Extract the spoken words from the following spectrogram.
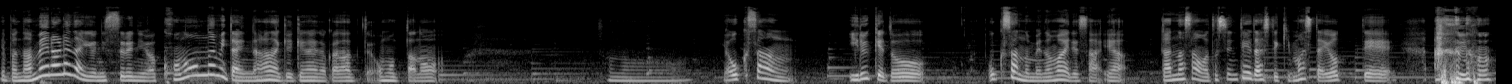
やっぱ舐められないようにするには、この女みたいにならなきゃいけないのかなって思ったの。その、いや、奥さんいるけど、奥さんの目の前でさ、いや、旦那さん私に手出してきましたよって、あの、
